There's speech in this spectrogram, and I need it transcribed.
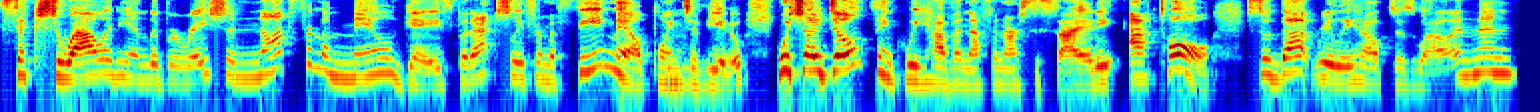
sexuality and liberation, not from a male gaze, but actually from a female point mm. of view, which I don't think we have enough in our society at all. So that really helped as well. And then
